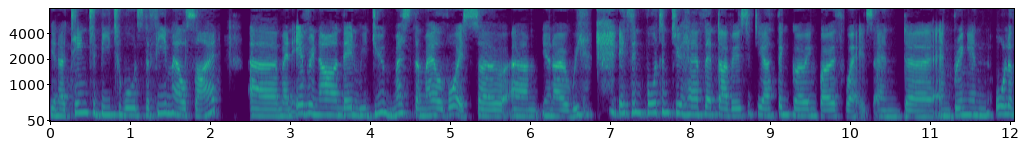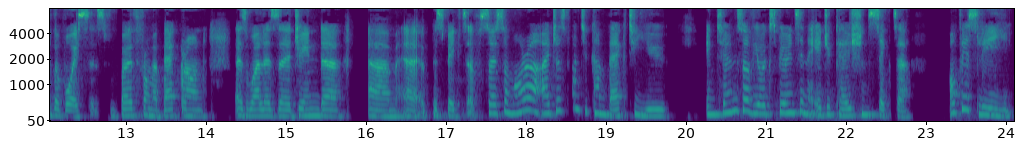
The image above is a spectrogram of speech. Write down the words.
you know tend to be towards the female side, um, and every now and then we do miss the male voice. So um, you know, we it's important to have that diversity. I think going both ways and uh, and bring in all of the voices, both from a background as well as a gender um, uh, perspective. So Samara, I just want to come back to you. In terms of your experience in the education sector, obviously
